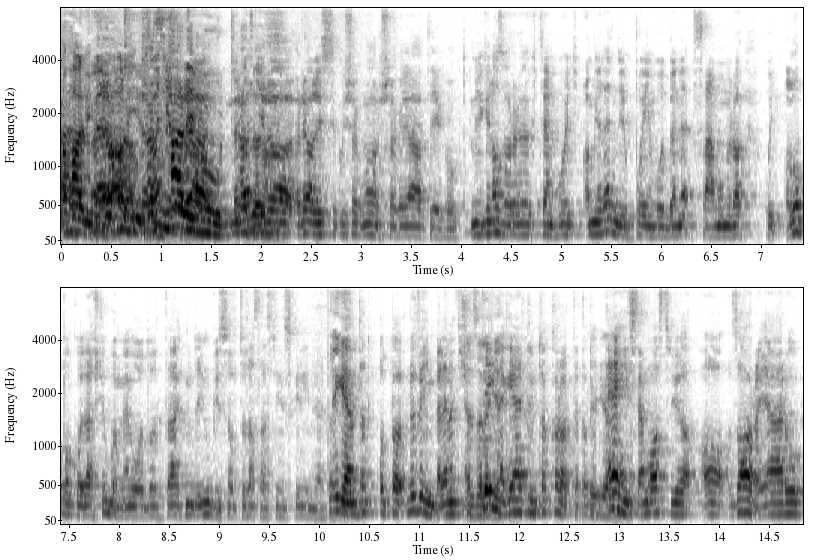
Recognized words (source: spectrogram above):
a Hollywood. Ez Hollywood. Mert annyira realisztikusak manapság a játékok. Mondjuk én azon röhögtem, hogy ami a legnagyobb poén volt benne számomra, hogy a lopakodást jobban megoldották, mint a Ubisoft az Assassin's Creed-et. Igen. Tehát ott a növénybe lement, és tényleg eltűnt a karakter. Tehát ott elhiszem azt, hogy az arra járó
